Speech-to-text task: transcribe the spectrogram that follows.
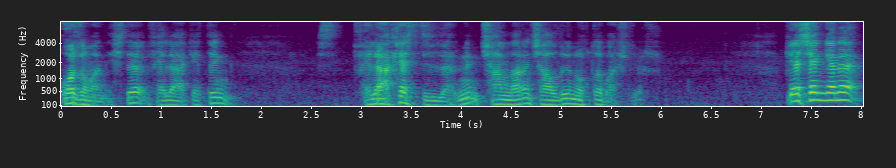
O zaman işte felaketin felaket dillerinin, çanların çaldığı nokta başlıyor. Geçen gene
